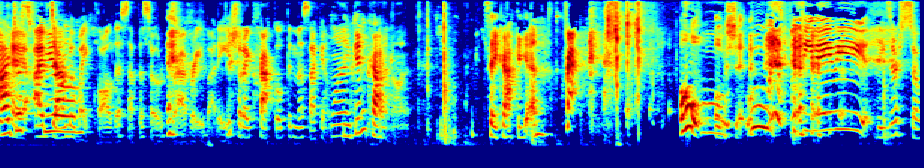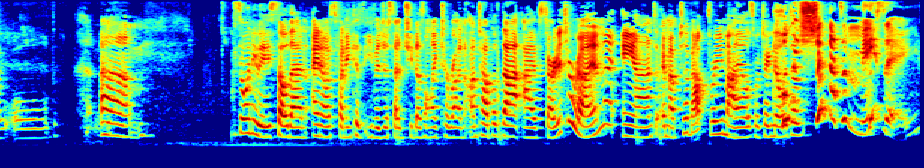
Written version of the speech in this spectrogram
I Okay, just I've feel, downed a white claw this episode for everybody. Should I crack open the second one? You can crack. Why not? say crack again. Crack. Oh, oh shit. Ooh, it's fizzy, baby. These are so old. Um. So anyway, so then I know it's funny because Eva just said she doesn't like to run. On top of that, I've started to run and I'm up to about three miles, which I know Holy does. shit, that's amazing.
